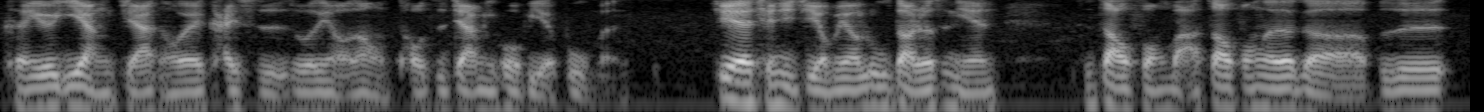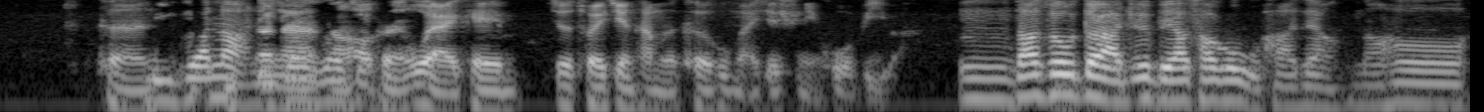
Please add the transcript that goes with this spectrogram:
可能有一两家可能会开始说有那种投资加密货币的部门。记得前几集有没有录到？就是年是兆丰吧？兆丰的那个不是可能理专啦，理专然后可能未来可以就推荐他们的客户买一些虚拟货币吧。嗯，他说对啊，就是不要超过五趴这样。然后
